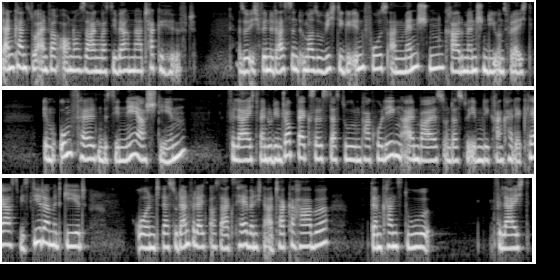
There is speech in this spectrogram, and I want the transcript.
dann kannst du einfach auch noch sagen, was dir während einer Attacke hilft. Also ich finde, das sind immer so wichtige Infos an Menschen, gerade Menschen, die uns vielleicht im Umfeld ein bisschen näher stehen. Vielleicht, wenn du den Job wechselst, dass du ein paar Kollegen einweist und dass du eben die Krankheit erklärst, wie es dir damit geht. Und dass du dann vielleicht auch sagst, hey, wenn ich eine Attacke habe, dann kannst du vielleicht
